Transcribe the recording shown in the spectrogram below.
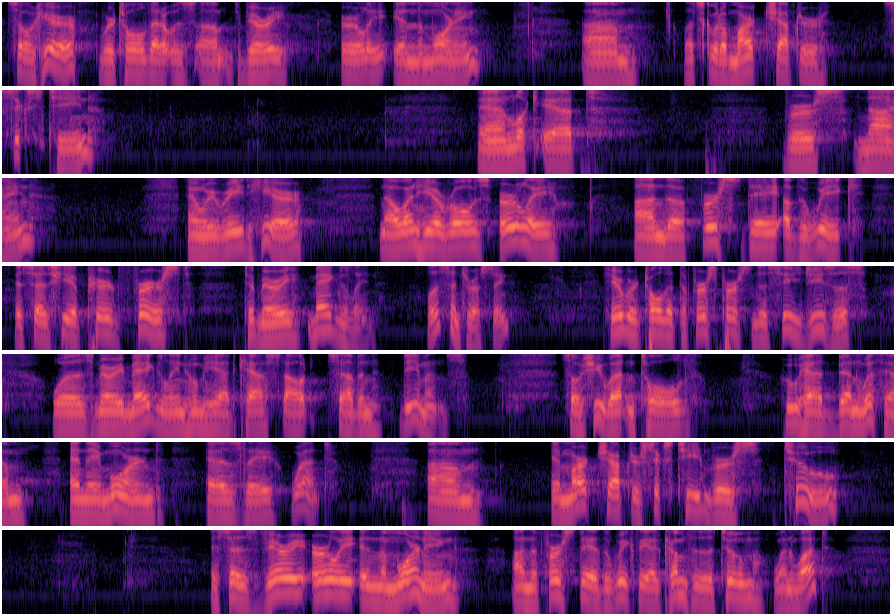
So here we're told that it was um, very early in the morning. Um, let's go to Mark chapter 16 and look at verse 9. And we read here Now, when he arose early on the first day of the week, it says he appeared first to Mary Magdalene. Well, that's interesting. Here we're told that the first person to see Jesus was Mary Magdalene, whom he had cast out seven demons. So she went and told who had been with him, and they mourned as they went. Um, in Mark chapter 16, verse 2, it says, Very early in the morning, on the first day of the week, they had come to the tomb when what?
